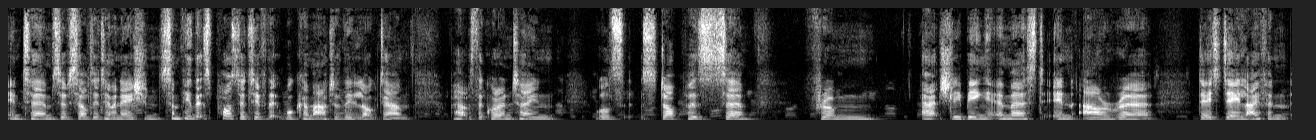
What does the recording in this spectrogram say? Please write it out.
in terms of self determination, something that's positive that will come out of the lockdown? Perhaps the quarantine will stop us uh, from actually being immersed in our day to day life and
